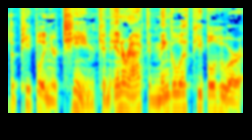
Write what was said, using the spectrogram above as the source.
the people in your team can interact and mingle with people who are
